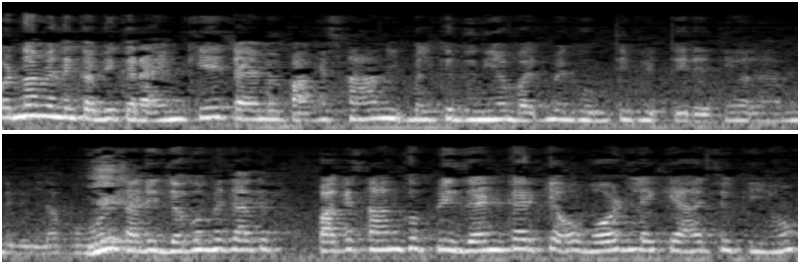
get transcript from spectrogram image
और ना मैंने कभी क्राइम किए चाहे मैं पाकिस्तान बल्कि दुनिया भर में घूमती फिरती रहती हूँ अलहमदिल्ला बहुत सारी जगहों में जाकर पाकिस्तान को प्रेजेंट करके अवार्ड लेके आ चुकी हूँ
